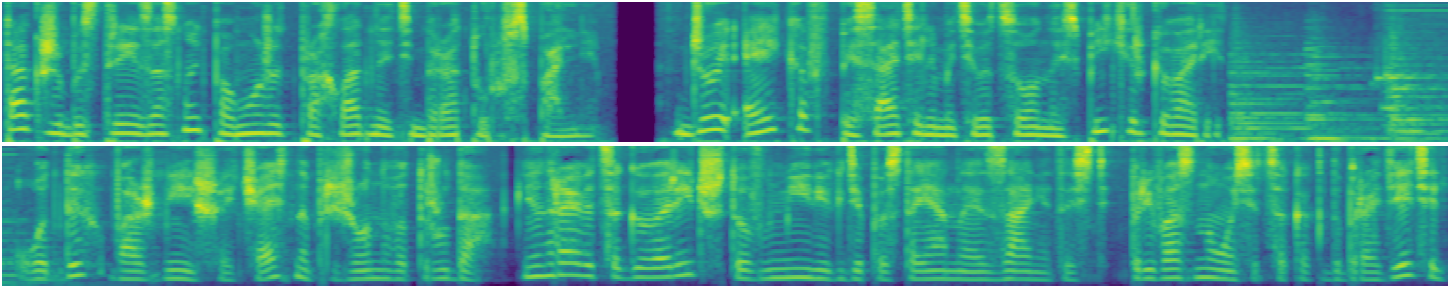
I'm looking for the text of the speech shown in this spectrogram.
Также быстрее заснуть поможет прохладная температура в спальне. Джой Эйков, писатель и мотивационный спикер, говорит Отдых – важнейшая часть напряженного труда. Мне нравится говорить, что в мире, где постоянная занятость превозносится как добродетель,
